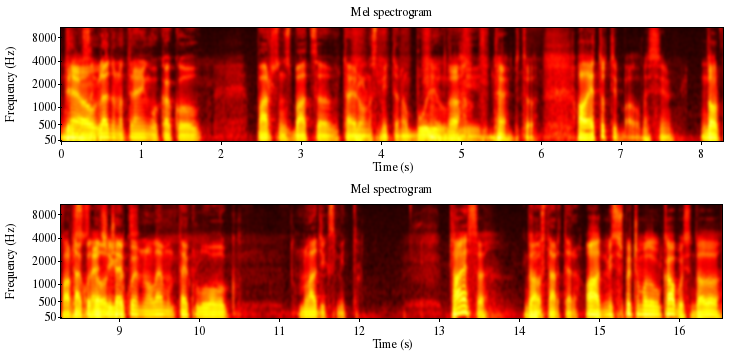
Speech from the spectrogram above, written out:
Ne, Preko sam gledao na treningu kako Parsons baca Tyrona Smitha na bulju. Da. i, Ne bi to. Ali eto ti, mislim, dobro, Parsons tako da očekujem na levom teklu ovog mlađeg Smitha, Tajesa? da. Da. kao startera. A, misliš pričamo o Cowboysu, da, da.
